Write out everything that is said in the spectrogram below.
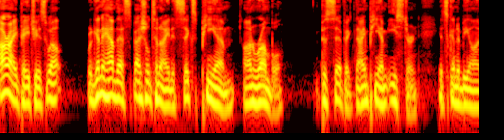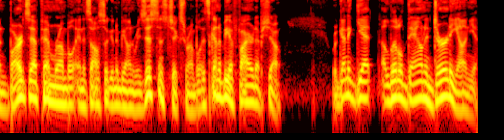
All right, Patriots. Well, we're going to have that special tonight at 6 p.m. on Rumble Pacific, 9 p.m. Eastern. It's going to be on Bards FM Rumble, and it's also going to be on Resistance Chicks Rumble. It's going to be a fired up show. We're going to get a little down and dirty on you.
